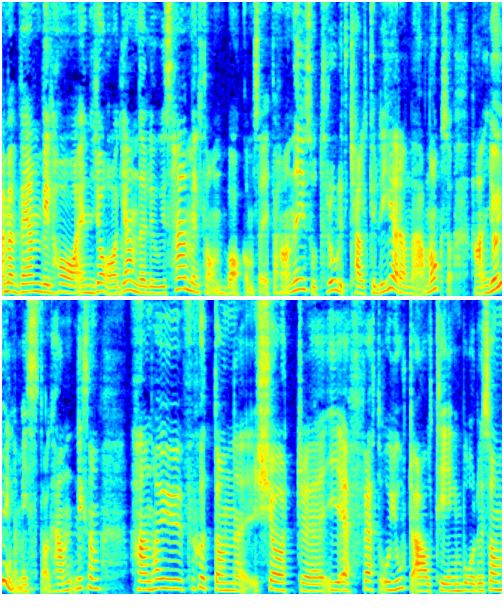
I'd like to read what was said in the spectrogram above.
Ja, men vem vill ha en jagande Lewis Hamilton bakom sig? För han är ju så otroligt kalkylerande han också. Han gör ju inga misstag. Han, liksom, han har ju för 17 kört eh, i F1 och gjort allting, både som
